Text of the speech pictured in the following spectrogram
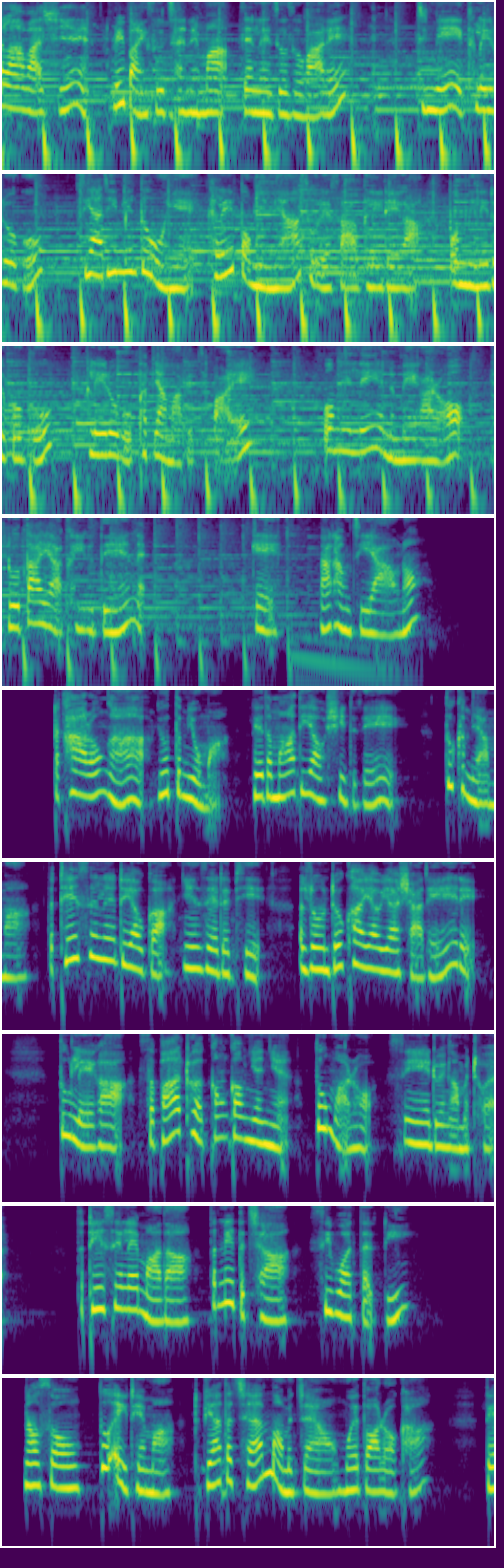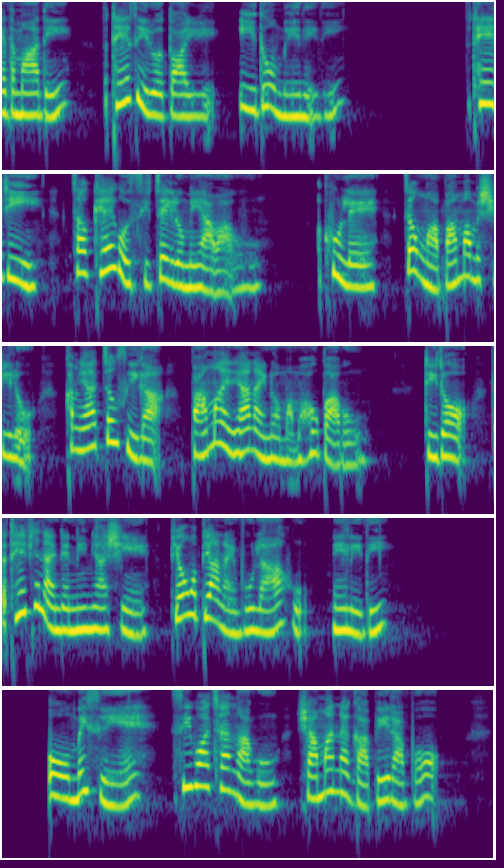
္ဂလာပါရှင်ရိပိုင်စု channel မှာပြန်လည်ကြိုဆိုပါရစေဒီနေ့ကလေးတို့ကိုဆရာကြီးမင်းသူဝန်ရဲ့ကလေးပုံမြင်များဆိုတဲ့စာအုပ်ကလေးတွေကပုံမြင်လေးတစ်ပုဒ်ကိုကလေးတို့ကိုဖတ်ပြမှာဖြစ်ပါတယ်ပုံမြင်လေးရဲ့နာမည်ကတော့လူသားရခယူတဲ့တဲ့ကဲနားထောင်ကြည့်ရအောင်နော်တခါတော့ကမြို့တစ်မြို့မှာလေသမားတယောက်ရှိတဲ့သူခမမှာတထေးစင်းလင်းတယောက်ကညင်းဆဲတဲ့ဖြစ်အလွန်ဒုက္ခရောက်ရရှာတယ်တဲ့ သူ့လေကစပားထွက်ကောင်းကောင်းညံ့ညံ့သူ့မှာတော့စင်းရဲတွင်ကမထွက်တထေးစင်းလဲမှာသာတနေ့တခြားစီးပွားတက်သည်နောက်ဆုံးသူ့အိတ်ထဲမှာတပြားတစ်ချမ်းမှမကြံအောင်မွဲသွားတော့ခါလေသမားသည်တထေးစီတို့သွား၍ဤသို့မေးနေသည်တထေးကြီးကြောက်ခဲကိုစီကြိတ်လို့မရပါဘူးအခုလဲကျုပ်မှာဘာမှမရှိလို့ခမည်းကျုပ်စီကဘာမှရနိုင်တော့မှာမဟုတ်ပါဘူး ဒီတော့တထေးဖြစ်နိုင်တဲ့နည်းများရှိရင် ပြောမပြနိုင်ဘူးလားဟုမေးလေသည်အိုမိတ်ဆွေရဲ့စီးပွားချမ်းသာကိုရှာမနက်ကပေးတာပေါ့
